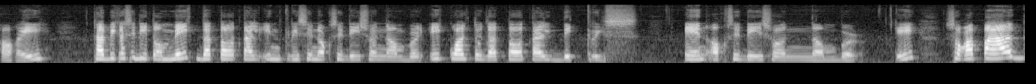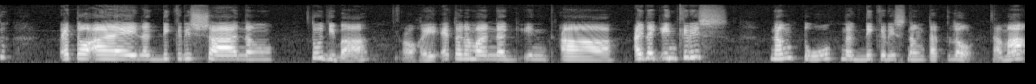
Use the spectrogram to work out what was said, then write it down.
Okay? Sabi kasi dito, make the total increase in oxidation number equal to the total decrease in oxidation number. Okay? So, kapag ito ay nag-decrease siya ng 2, di ba? Okay? Ito naman nag uh, ay nag-increase ng 2, nag-decrease ng 3. Tama?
